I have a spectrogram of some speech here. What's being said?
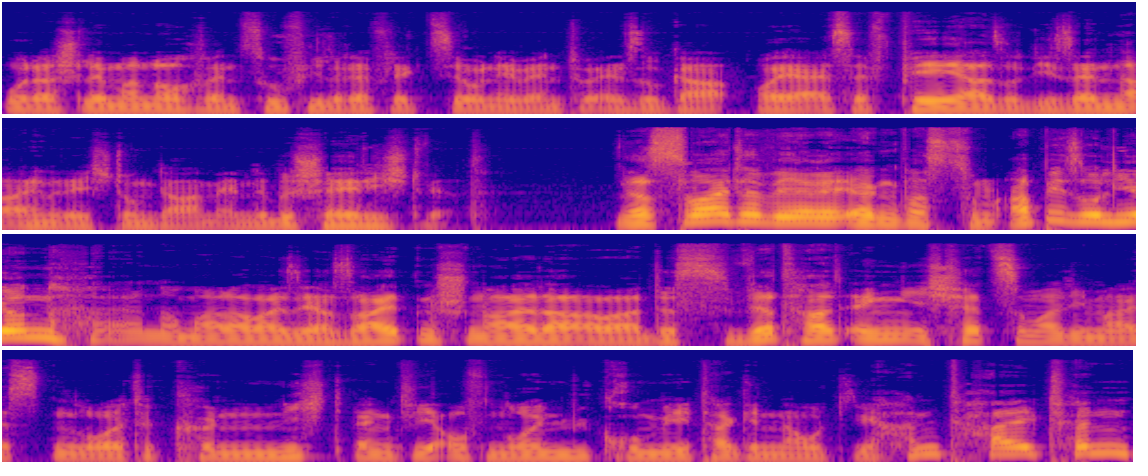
oder schlimmer noch, wenn zu viel Reflexion eventuell sogar euer SFP, also die Sendeeinrichtung, da am Ende beschädigt wird. Das zweite wäre irgendwas zum Abisolieren. Äh, normalerweise ja Seitenschneider, aber das wird halt eng. Ich schätze mal, die meisten Leute können nicht irgendwie auf 9 Mikrometer genau die Hand halten.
